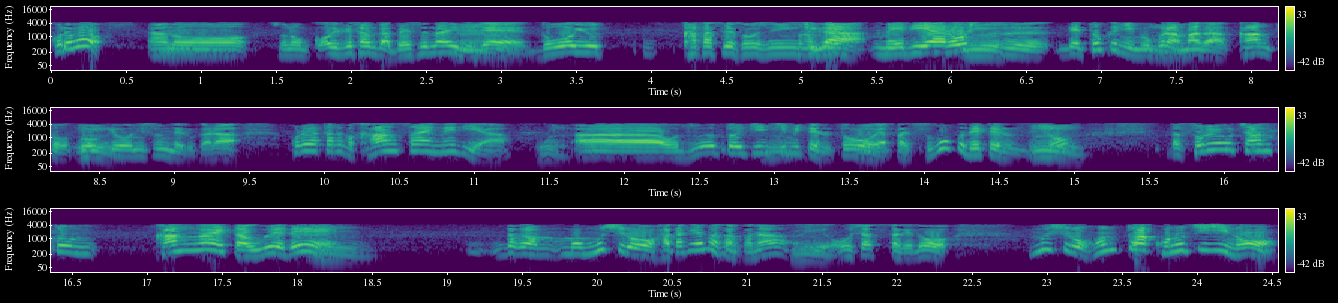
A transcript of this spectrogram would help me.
これも、あの、その小池さんとは別な意味で、どういう形でその人気が、メメディア露出で、特に僕らまだ関東、東京に住んでるから、これは例えば関西メディア、うん。あーをずっと一日見てると、うん。やっぱりすごく出てるんでしょ、うん。だそれをちゃんと考えた上で、うん。だからもうむしろ畠山さんかな、うん。おっしゃってたけど、むしろ本当はこの知事の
